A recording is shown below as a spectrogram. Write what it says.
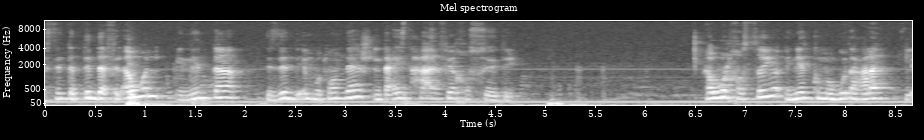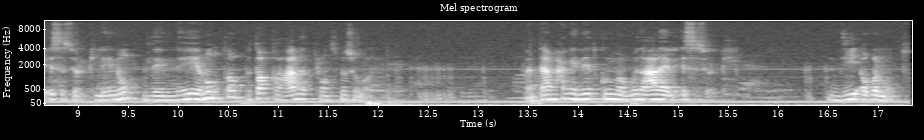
بس أنت بتبدأ في الأول إن أنت ال Z input 1 dash أنت عايز تحقق فيها خاصيتين. أول خاصية إن هي تكون موجودة على ال S circle لأن هي نقطة بتقع على ال transmission line فانت اهم حاجة ان هي تكون موجودة على ال S circle دي أول نقطة.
